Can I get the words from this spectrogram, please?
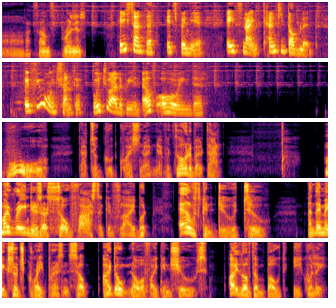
Oh, that sounds brilliant. Hey Santa, it's Finn here, age 9, County Dublin. If you weren't Santa, would you rather be an elf or a reindeer? Ooh, that's a good question. I've never thought about that. My reindeers are so fast they can fly, but elves can do it too. And they make such great presents, so I don't know if I can choose. I love them both equally.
